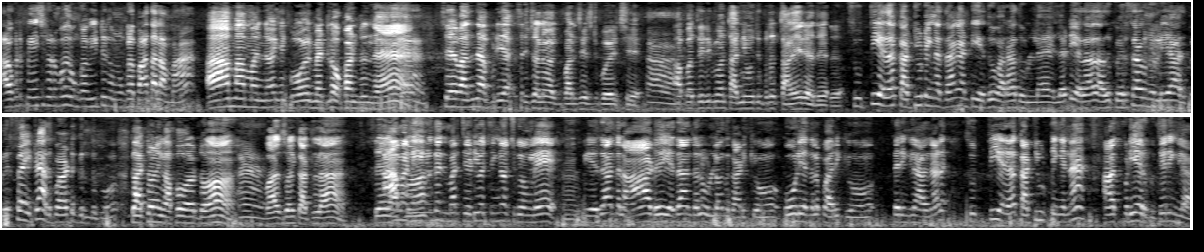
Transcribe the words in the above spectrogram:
அவகிட்ட பேசிட்டு வரும்போது உங்க வீட்டுக்கு உங்களை பார்த்தாலாமா? ஆமா ஆமா. இன்னைக்கு கோவில் மேட்டில் உட்காந்துருந்தேன் ஆ. சரி வந்து அப்படியே சரி சொல்ல பறிச்சு வச்சுட்டு போயிடுச்சு. அப்ப திருப்பி வந்து தண்ணி ஊற்றி இப்போ தலையிடாது சுத்தி ஏதாவது கட்டி விட்டீங்கன்னா தாங்க ஆண்டி எதுவும் வராது உள்ள. இல்லாட்டி ஏதாவது அது பெருசாகணும் இல்லையா? அது பெருசாயிட்டா அது பாட்டுக்கு இருந்துக்கும். கட்டணும் நீங்க அப்பா வரட்டும். வர சொல்லி கட்டலாம். ஆமா நீங்க வந்து இந்த மாதிரி செடி வச்சீங்கன்னு வச்சுக்கோங்களேன் எதா இருந்தாலும் ஆடு எதா இருந்தாலும் உள்ள வந்து கடிக்கும். கோழி இருந்தாலும் பறிக்கும். சரிங்களா? அதனால சுத்தி ஏதாவது கட்டி விட்டீங்கன்னா அப்படியே இருக்கும். சரிங்களா?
